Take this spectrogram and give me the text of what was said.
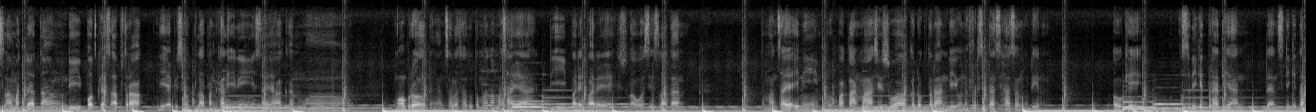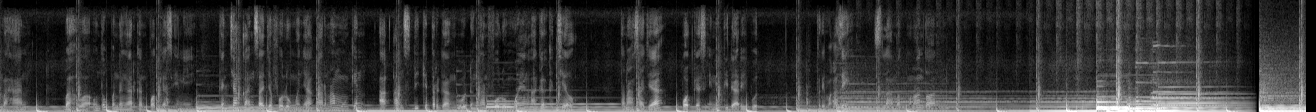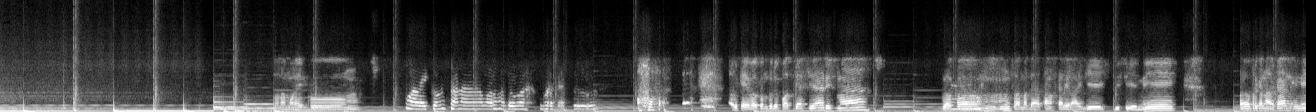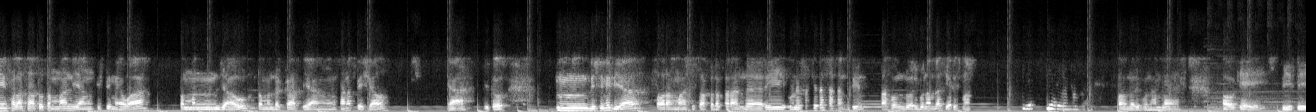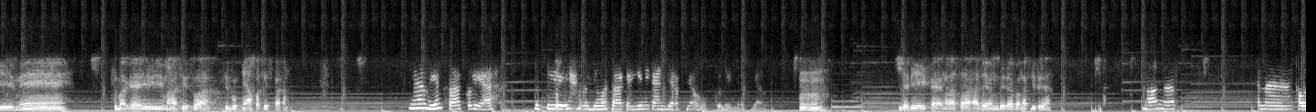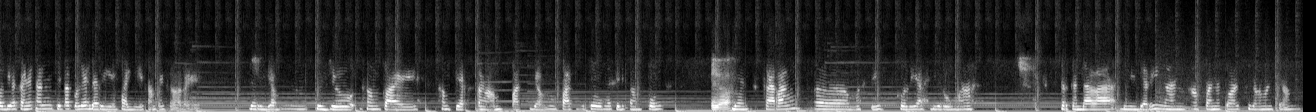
selamat datang di podcast abstrak. Di episode 8 kali ini saya akan ngobrol dengan salah satu teman nama saya di Parepare, Sulawesi Selatan. Teman saya ini merupakan mahasiswa kedokteran di Universitas Hasanuddin. Oke, sedikit perhatian dan sedikit tambahan bahwa untuk mendengarkan podcast ini, kencangkan saja volumenya karena mungkin akan sedikit terganggu dengan volume yang agak kecil. Tenang saja, podcast ini tidak ribut. Terima kasih, selamat menonton. Assalamualaikum. Waalaikumsalam warahmatullahi wabarakatuh. Oke, okay, welcome to the podcast ya, Risma. Welcome, selamat datang sekali lagi di sini. Uh, perkenalkan, ini salah satu teman yang istimewa, teman jauh, teman dekat yang sangat spesial, ya, gitu. Hmm, di sini dia seorang mahasiswa kedokteran dari Universitas Hasanuddin tahun 2016 ya, Risma? Iya, 2016. Tahun 2016. Oke, okay, di sini sebagai mahasiswa sibuknya apa sih sekarang? Ya biasa kuliah. Tapi lagi masa kayak gini kan jarak jauh kuliah jarak jauh. Mm -hmm. Jadi kayak ngerasa ada yang beda banget gitu ya? Banget. Karena kalau biasanya kan kita kuliah dari pagi sampai sore. Dari jam 7 sampai hampir setengah 4, jam 4 gitu masih di kampus. Iya. Dan sekarang uh, mesti kuliah di rumah terkendala di jaringan apa network segala macam?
